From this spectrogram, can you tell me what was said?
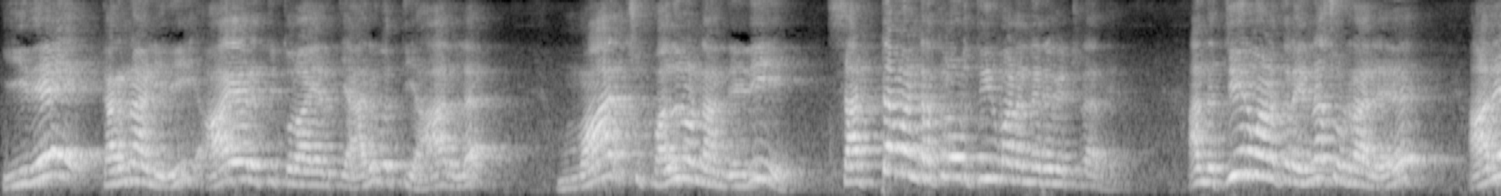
இதே கருணாநிதி ஆயிரத்தி தொள்ளாயிரத்தி அறுபத்தி ஆறுல மார்ச் பதினொன்னாம் தேதி சட்டமன்றத்தில் ஒரு தீர்மானம் நிறைவேற்றுறாரு அந்த தீர்மானத்தில் என்ன சொல்றாரு? அதே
